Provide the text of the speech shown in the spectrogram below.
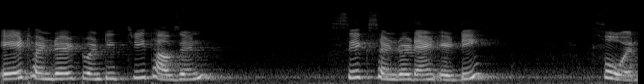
823,684.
